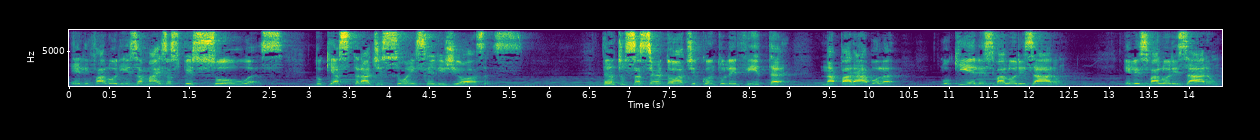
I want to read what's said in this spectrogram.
ele valoriza mais as pessoas do que as tradições religiosas. Tanto o sacerdote quanto o levita, na parábola, o que eles valorizaram? Eles valorizaram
